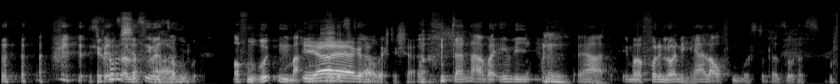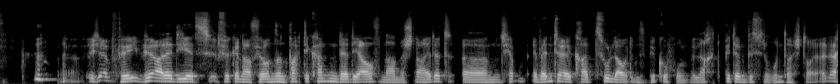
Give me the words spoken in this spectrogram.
ich finde es lustig, wenn es auf, auf dem Rücken machen ja, würdest, ja, genau, ja. richtig. Ja. Und dann aber irgendwie ja, immer vor den Leuten herlaufen musst oder so. Ich, für, für, alle, die jetzt, für, genau, für unseren Praktikanten, der die Aufnahme schneidet, ähm, ich habe eventuell gerade zu laut ins Mikrofon gelacht. Bitte ein bisschen runtersteuern.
